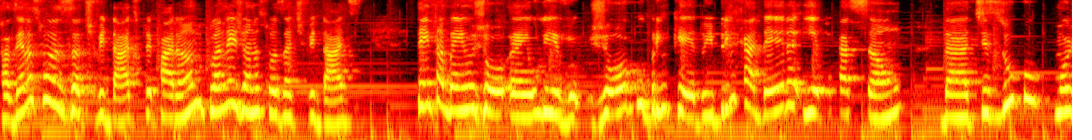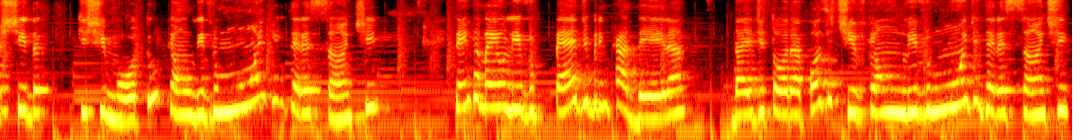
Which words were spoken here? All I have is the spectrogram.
fazendo as suas atividades, preparando, planejando as suas atividades. Tem também o, é, o livro Jogo, Brinquedo e Brincadeira e Educação, da Tizuko Morshida Kishimoto, que é um livro muito interessante. Tem também o livro Pé de Brincadeira, da editora Positivo, que é um livro muito interessante,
